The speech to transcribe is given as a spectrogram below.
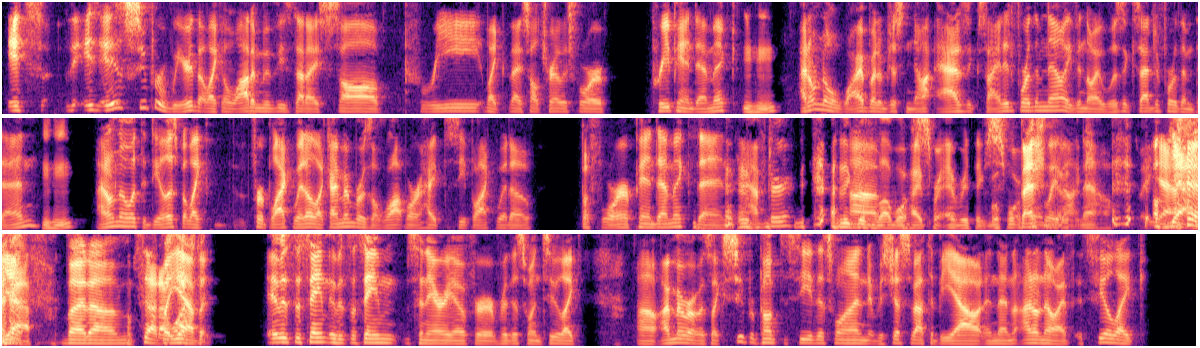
it's it, it is super weird that like a lot of movies that I saw pre like that I saw trailers for pre-pandemic. Mm-hmm. I don't know why, but I'm just not as excited for them now, even though I was excited for them then. Mm-hmm. I don't know what the deal is, but like for Black Widow, like I remember it was a lot more hyped to see Black Widow before pandemic than after. I think there's a Um, lot more hype for everything before, especially pandemic. not now. But Oh, yeah, yeah. but um, I'm sad but yeah, watched but it. it was the same. It was the same scenario for for this one too. Like, uh, I remember I was like super pumped to see this one. It was just about to be out, and then I don't know. I it's feel like,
